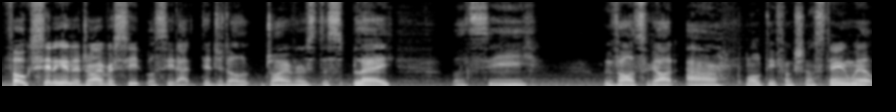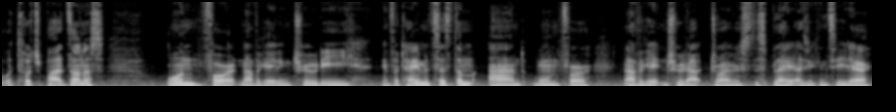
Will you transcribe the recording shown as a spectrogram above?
Folks sitting in the driver's seat will see that digital driver's display. We'll see We've also got our multifunctional steering wheel with touch pads on it. One for navigating through the infotainment system and one for navigating through that driver's display as you can see there.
